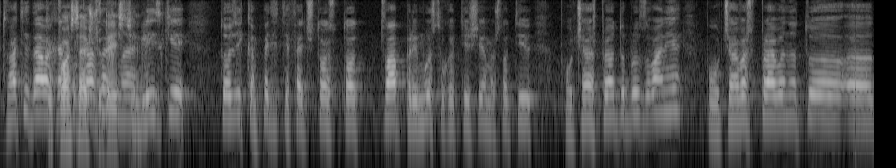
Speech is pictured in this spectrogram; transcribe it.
Това ти дава, Какво е както казах действие? на английски, този competitive edge, т.е. това преимущество, което ти ще имаш, защото ти получаваш правилното образование, получаваш правилната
